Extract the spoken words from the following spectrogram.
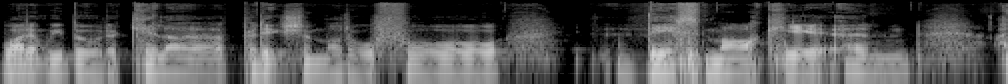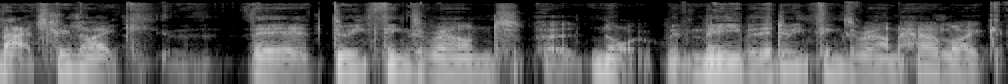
why don't we build a killer prediction model for this market and and actually like they're doing things around uh, not with me but they're doing things around how like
